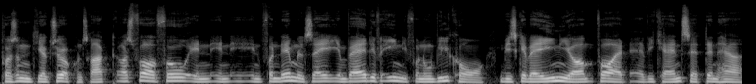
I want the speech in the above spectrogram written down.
på sådan en direktørkontrakt. Også for at få en, en, en fornemmelse af, jamen, hvad er det for egentlig for nogle vilkår, vi skal være enige om, for at, at vi kan ansætte den her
